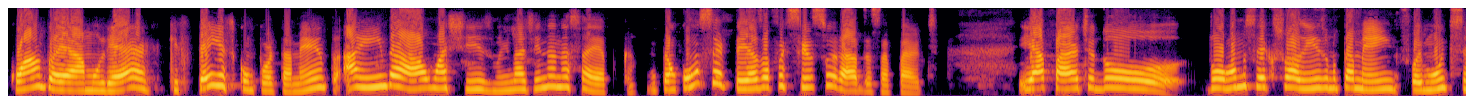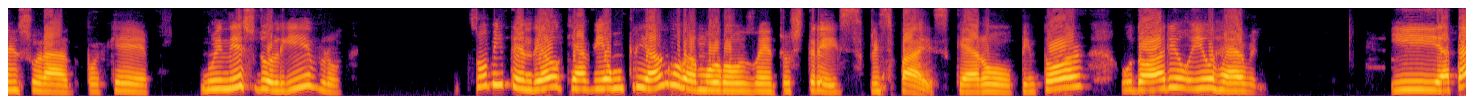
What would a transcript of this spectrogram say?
Quando é a mulher que tem esse comportamento, ainda há o machismo. Imagina nessa época. Então, com certeza foi censurada essa parte. E a parte do, do homossexualismo também foi muito censurado, porque no início do livro, subentendeu que havia um triângulo amoroso entre os três principais, que era o pintor, o Dório e o Harry. E até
